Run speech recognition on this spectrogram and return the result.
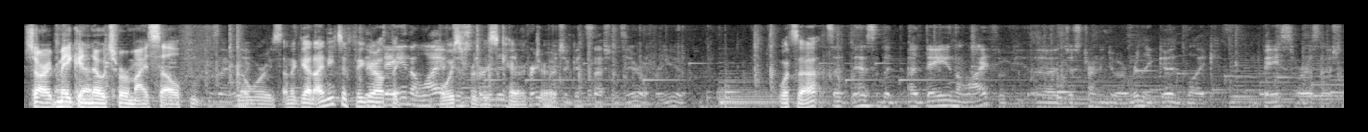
Sorry, making again- notes for myself. No worries. And again, I need to figure out the the voice for this turned Pretty character. much a good session zero for you. What's that? It's a, it's a, a day in the life of uh, just turned into a really good like base for a session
